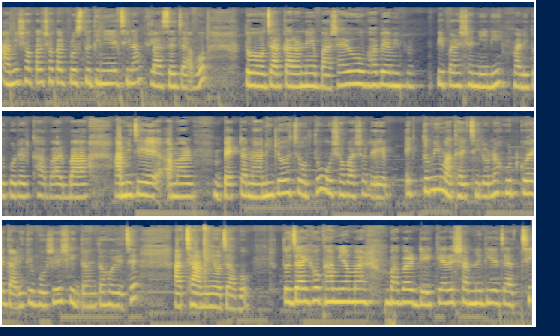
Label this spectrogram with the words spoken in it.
আমি সকাল সকাল প্রস্তুতি নিয়েছিলাম ক্লাসে যাব। তো যার কারণে বাসায়ও ওভাবে আমি প্রিপারেশান নিইনি। মানে দুপুরের খাবার বা আমি যে আমার ব্যাগটা না নিলেও চলতো, ওসব আসলে একদমই মাথায় ছিল না। হুট করে গাড়িতে বসে সিদ্ধান্ত হয়েছে আচ্ছা আমিও যাব। তো যাই হোক, আমি আমার বাবার ডে কেয়ারের সামনে দিয়ে যাচ্ছি।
